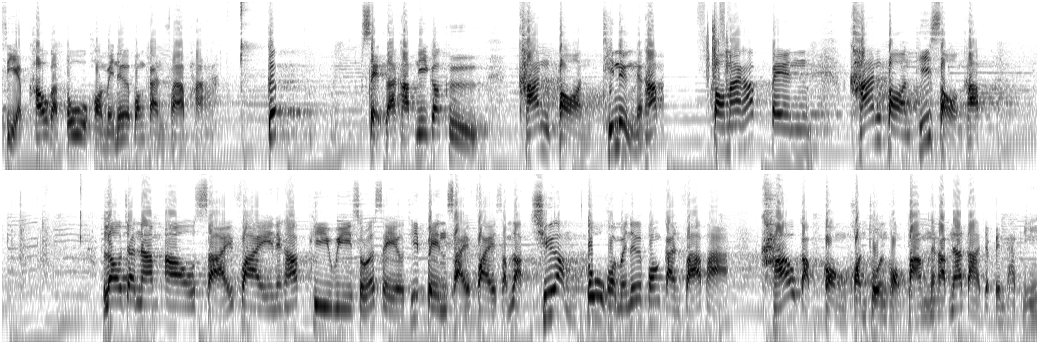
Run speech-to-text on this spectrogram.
เสียบเข้ากับตู้คอมเบเนอร์ป้องกันฟ้าผ่าปึ๊บเสร็จแล้วครับนี่ก็คือขั้นตอนที่หนึ่งนะครับต่อมาครับเป็นขั้นตอนที่สองครับ เราจะนำเอาสายไฟนะครับ PV Solar Cell ที่เป็นสายไฟสำหรับเชื่อมตู้คอนเทนเนอร์ป้องกันฟ้าผ่า เข้ากับกล่องคอนโทรลของปั๊มนะครับ หน้าตาจะเป็นแบบนี้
